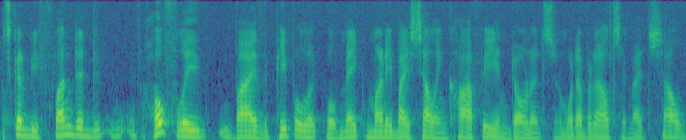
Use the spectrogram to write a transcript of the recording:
It's going to be funded, hopefully, by the people that will make money by selling coffee and donuts and whatever else they might sell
